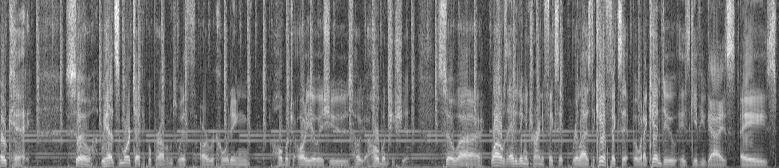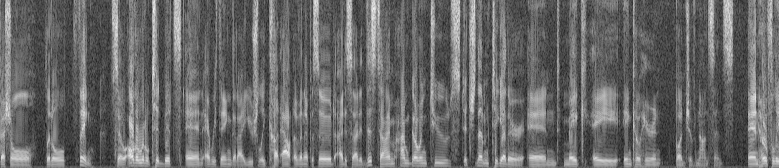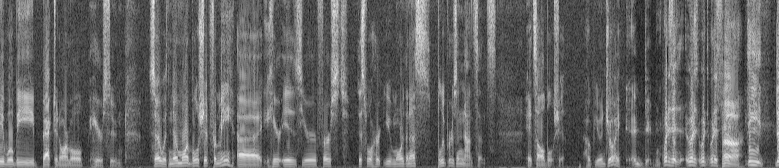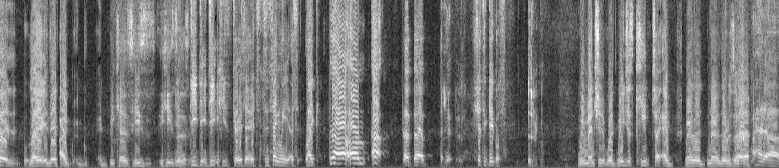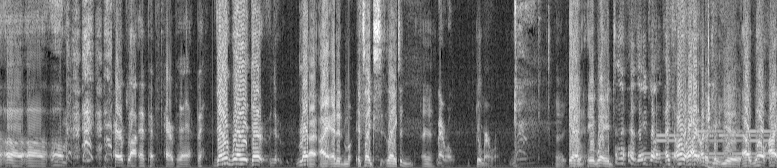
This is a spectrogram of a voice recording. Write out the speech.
Okay, so we had some more technical problems with our recording, a whole bunch of audio issues, a whole bunch of shit. So uh, while I was editing and trying to fix it, realized I can't fix it, but what I can do is give you guys a special little thing. So all the little tidbits and everything that I usually cut out of an episode, I decided this time I'm going to stitch them together and make a incoherent bunch of nonsense. And hopefully we'll be back to normal here soon. So with no more bullshit from me, uh, here is your first This Will Hurt You More Than Us bloopers and nonsense. It's all bullshit. Hope you enjoy. What is it? What is what, what is? Uh, the the like I because he's he's a D, D, D, he's it's, it's, insanely it's like uh, um uh, uh, uh, shits and giggles. we mentioned we, we just keep to uh, remember, remember there was a I had a uh uh um parapla uh, parapla there was there remember I, I added mo- it's like like uh, Meryl. do barrel. Uh, yeah, it wait. has AIDS on it. It's oh I, I, Yeah. Uh, well, I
